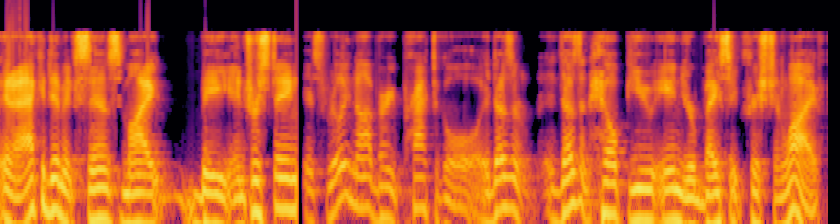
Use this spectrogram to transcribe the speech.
in an academic sense might be interesting, it's really not very practical. It doesn't it doesn't help you in your basic Christian life.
